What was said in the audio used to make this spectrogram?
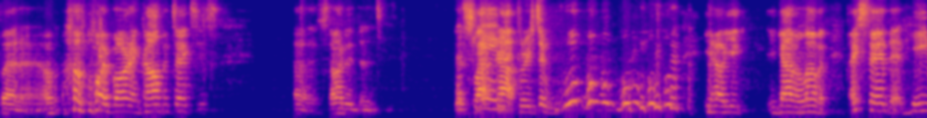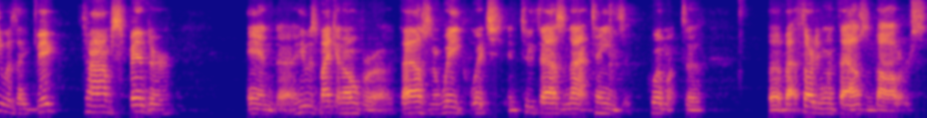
But uh, a boy born in Kaufman, Texas, uh, started the, the slap big. cop three step. Whoop, whoop, whoop, you know, you you gotta love it. They said that he was a big time spender, and uh, he was making over a thousand a week, which in 2019 is equivalent to uh, about thirty-one thousand dollars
